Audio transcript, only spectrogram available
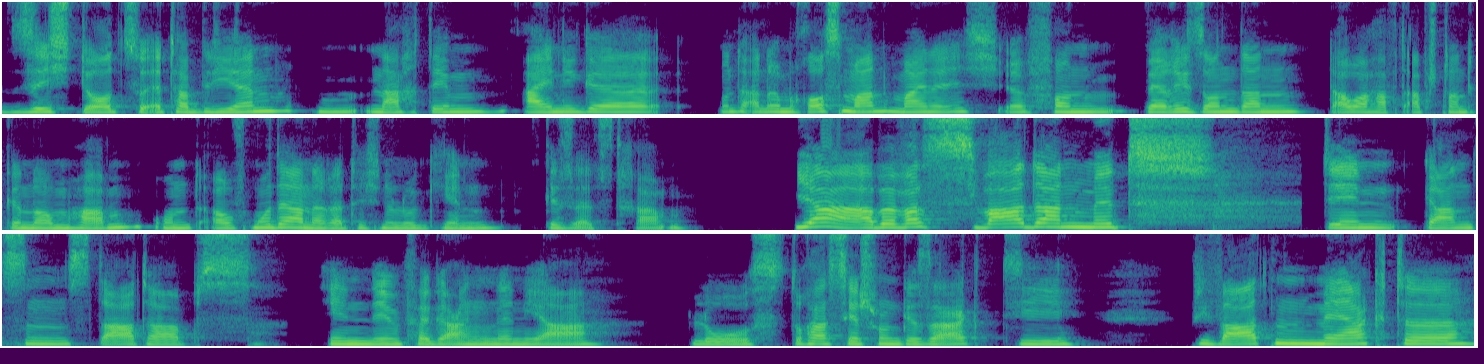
sich dort zu etablieren, nachdem einige, unter anderem Rossmann, meine ich, äh, von Verizon dann dauerhaft Abstand genommen haben und auf modernere Technologien gesetzt haben. Ja, aber was war dann mit den ganzen Startups in dem vergangenen Jahr los? Du hast ja schon gesagt, die privaten Märkte,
